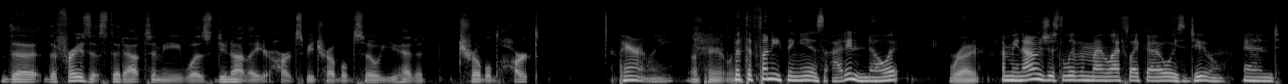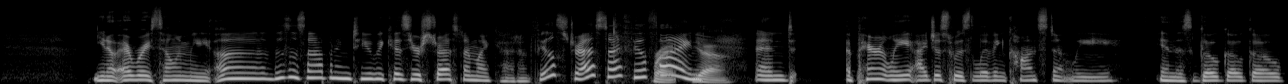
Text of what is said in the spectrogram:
the the phrase that stood out to me was "Do not let your hearts be troubled." So you had a troubled heart, apparently. apparently. But the funny thing is, I didn't know it. right. I mean, I was just living my life like I always do. And, you know, everybody's telling me, uh, this is happening to you because you're stressed. I'm like, I don't feel stressed. I feel Right. fine. Yeah. And apparently, I just was living constantly in this go, go, go,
